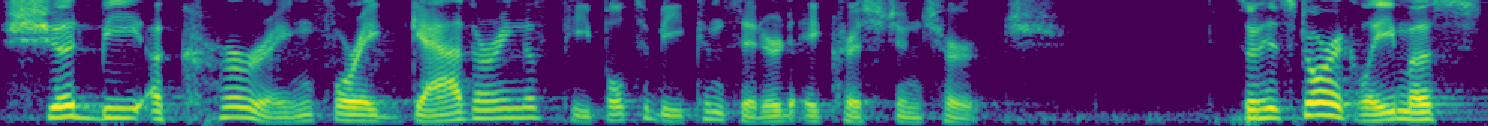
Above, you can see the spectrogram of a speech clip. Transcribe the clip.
should be occurring for a gathering of people to be considered a Christian church. So, historically, most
